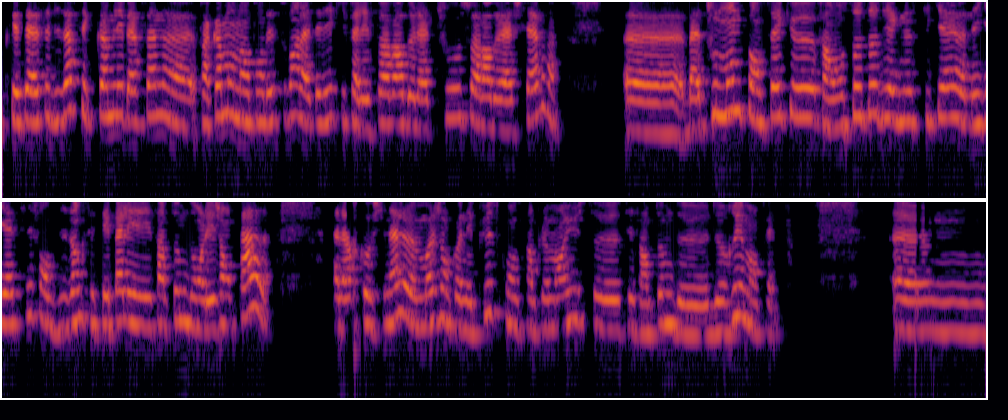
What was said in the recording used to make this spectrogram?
ce qui était assez bizarre, c'est que comme les personnes, euh, enfin comme on entendait souvent à la télé qu'il fallait soit avoir de la toux, soit avoir de la fièvre, euh, bah, tout le monde pensait que, enfin, on s'auto-diagnostiquait négatif en se disant que c'était pas les symptômes dont les gens parlent, alors qu'au final, moi, j'en connais plus qui ont simplement eu ces symptômes de, de rhume en fait. Euh,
